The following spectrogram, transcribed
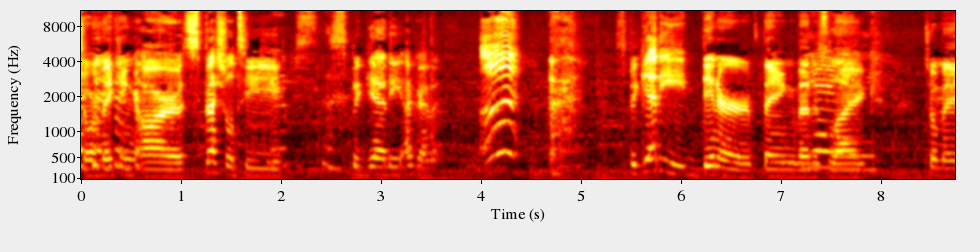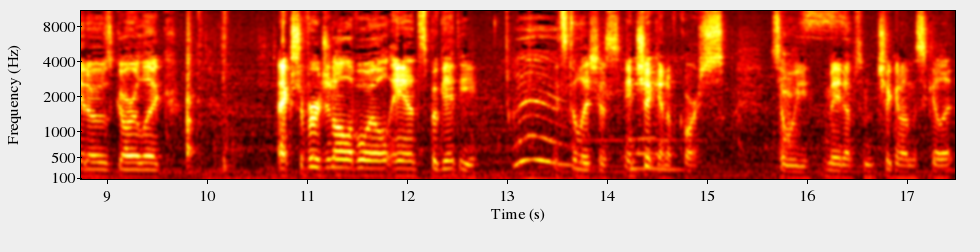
So we're making our specialty spaghetti. I grab it. Spaghetti dinner thing that is Yay. like tomatoes, garlic, extra virgin olive oil, and spaghetti. It's delicious. And chicken, of course. So we made up some chicken on the skillet.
